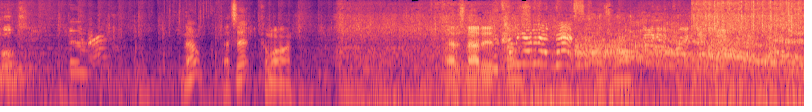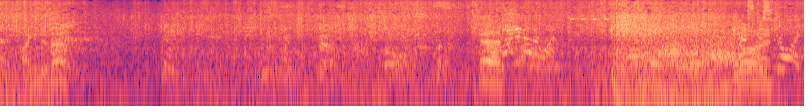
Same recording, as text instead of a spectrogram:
pulse. No? That's it? Come on. That is not it. They're coming I out of that nest! I was wrong. Oh, I can do that. Catch. Got another one! Enjoy. Nest destroyed!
